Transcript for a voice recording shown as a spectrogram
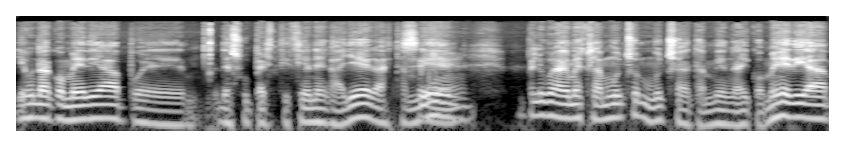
es una comedia pues de supersticiones gallegas también. Una película que mezcla mucho, mucha también hay comedia.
